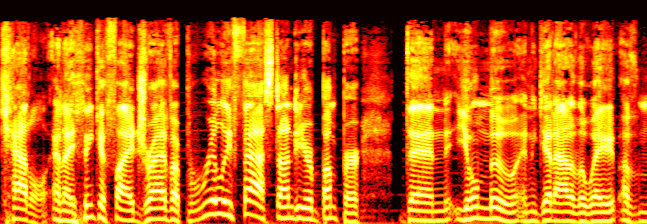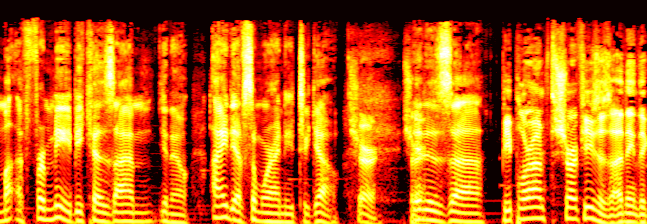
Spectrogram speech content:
cattle. And I think if I drive up really fast onto your bumper, then you'll moo and get out of the way of my, for me because I'm, you know, I have somewhere I need to go. sure, sure. It is uh people are on short fuses. I think the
